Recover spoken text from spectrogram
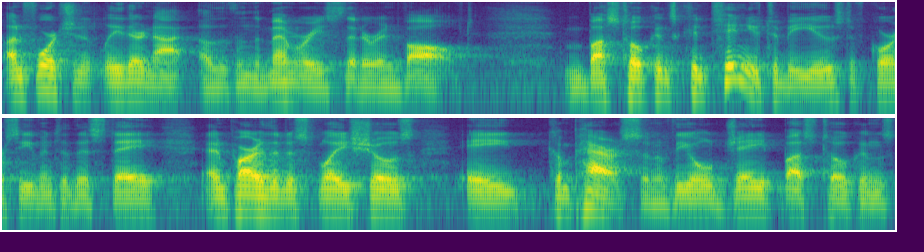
unfortunately they're not, other than the memories that are involved. Bus tokens continue to be used, of course, even to this day, and part of the display shows a comparison of the old J bus tokens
